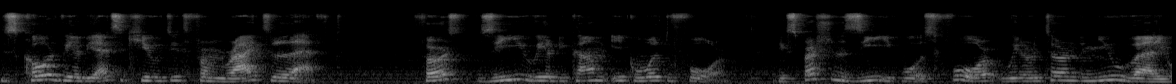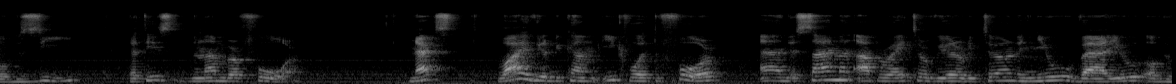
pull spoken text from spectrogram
This code will be executed from right to left. First, z will become equal to 4. The expression z equals 4 will return the new value of z, that is the number 4. Next, y will become equal to 4 and the assignment operator will return the new value of the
